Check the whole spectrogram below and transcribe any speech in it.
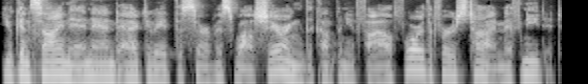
You can sign in and activate the service while sharing the company file for the first time if needed.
